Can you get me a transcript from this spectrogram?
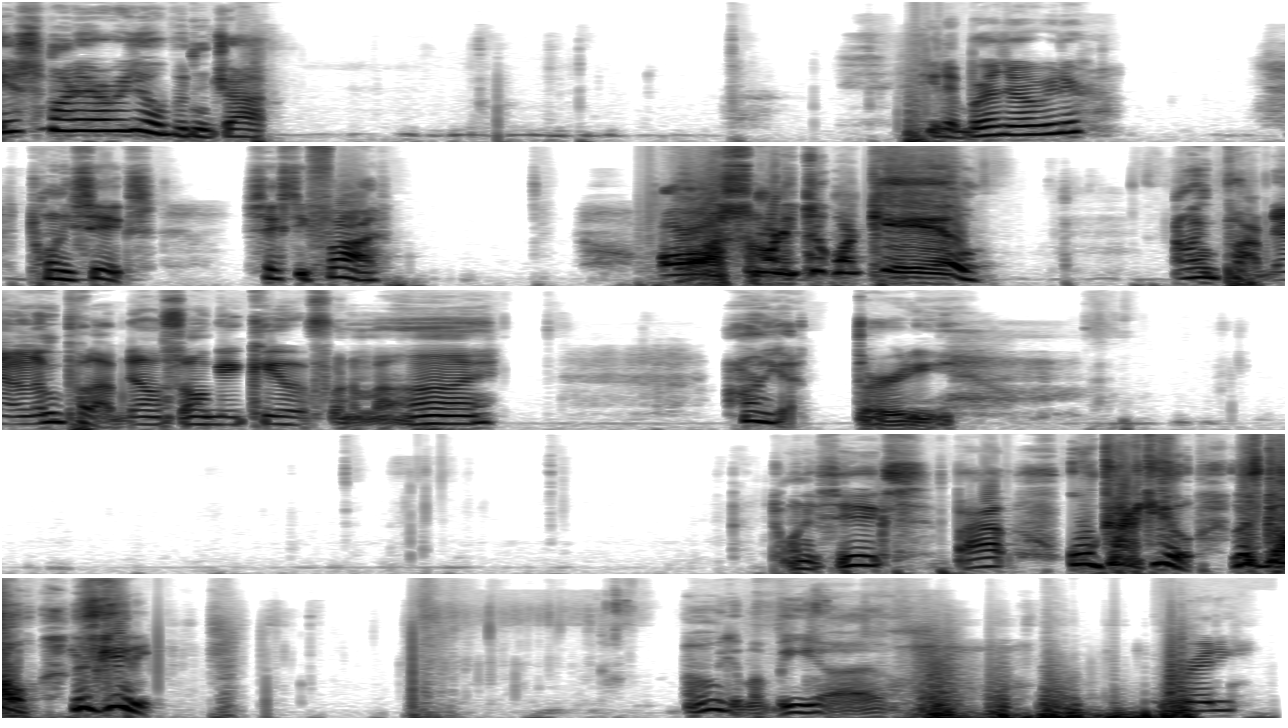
Yeah, somebody already opened the drop. See that brother over there? 26. 65. Oh, somebody took my kill. Let me pop down. Let me pull up down so I don't get killed from the behind. I only got 30. Twenty-six, five. Oh, got a kill. Let's go. Let's get it. Let me get my beehive. Ready?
